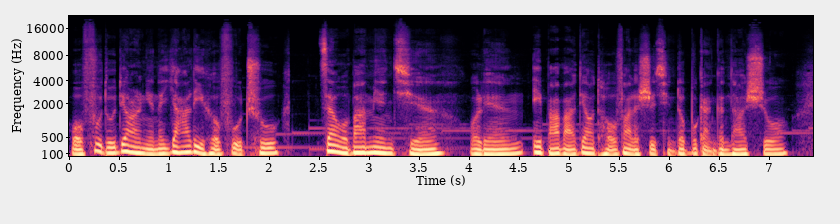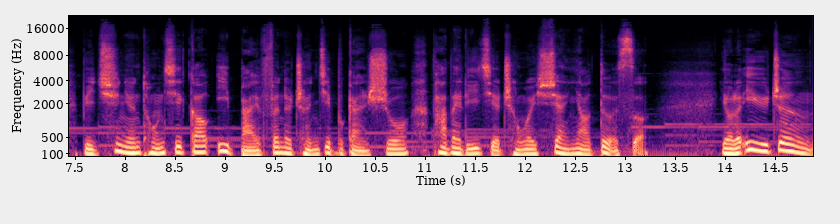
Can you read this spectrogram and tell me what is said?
我复读第二年的压力和付出。在我爸面前，我连一把把掉头发的事情都不敢跟他说，比去年同期高一百分的成绩不敢说，怕被理解成为炫耀嘚瑟。有了抑郁症，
